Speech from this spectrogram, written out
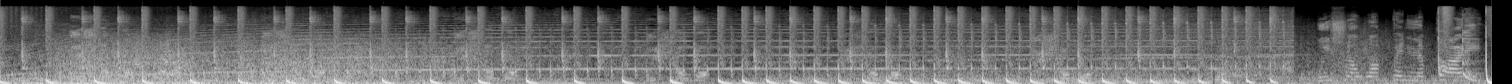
In the party.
